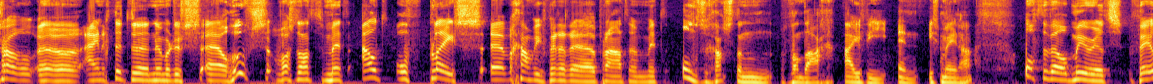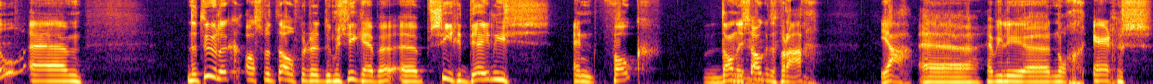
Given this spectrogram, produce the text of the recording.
Zo eh, eindigt het eh, nummer dus. Uh, Hoefs was dat met Out of Place. we gaan weer verder praten met onze gasten vandaag. Ivy en Ismena. Oftewel Myriads Veel. Ehm, natuurlijk, als we het over de, de muziek hebben. psychedelisch en folk. Dan is ook de vraag... Ja, hebben jullie nog ergens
